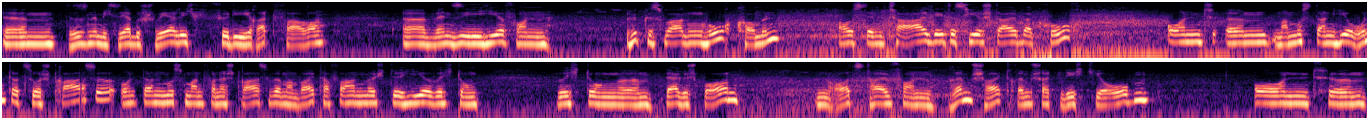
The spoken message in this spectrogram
Ähm, das ist nämlich sehr beschwerlich für die Radfahrer, äh, wenn sie hier von Hückeswagen hochkommen. Aus dem Tal geht es hier steil berghoch und ähm, man muss dann hier runter zur Straße und dann muss man von der Straße, wenn man weiterfahren möchte, hier Richtung, Richtung ähm, Bergisch Born, ein Ortsteil von Remscheid. Remscheid liegt hier oben. Und ähm,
